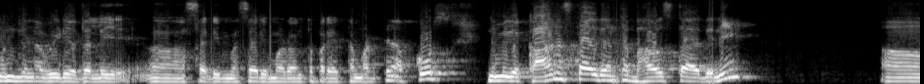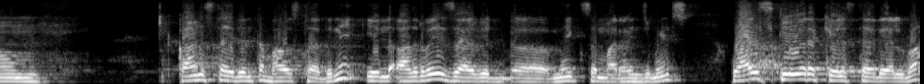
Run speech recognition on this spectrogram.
ಮುಂದಿನ ವಿಡಿಯೋದಲ್ಲಿ ಸರಿ ಸರಿ ಮಾಡುವಂತ ಪ್ರಯತ್ನ ಮಾಡ್ತೀನಿ. ಅಫ್ಕೋರ್ಸ್ ನಿಮಗೆ ಕಾಣಿಸ್ತಾ ಇದೆ ಅಂತ ಭಾವಿಸ್ತಾ ಇದ್ದೀನಿ. ಕಾಣಿಸ್ತಾ ಇದೆ ಅಂತ ಭಾವಿಸ್ತಾ ಇದ್ದೀನಿ. ಇಲ್ಲ otherwise I will make some arrangements voice clear ಆಗಿ ಕೇಳಿಸ್ತಾ ಇದೆ ಅಲ್ವಾ?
